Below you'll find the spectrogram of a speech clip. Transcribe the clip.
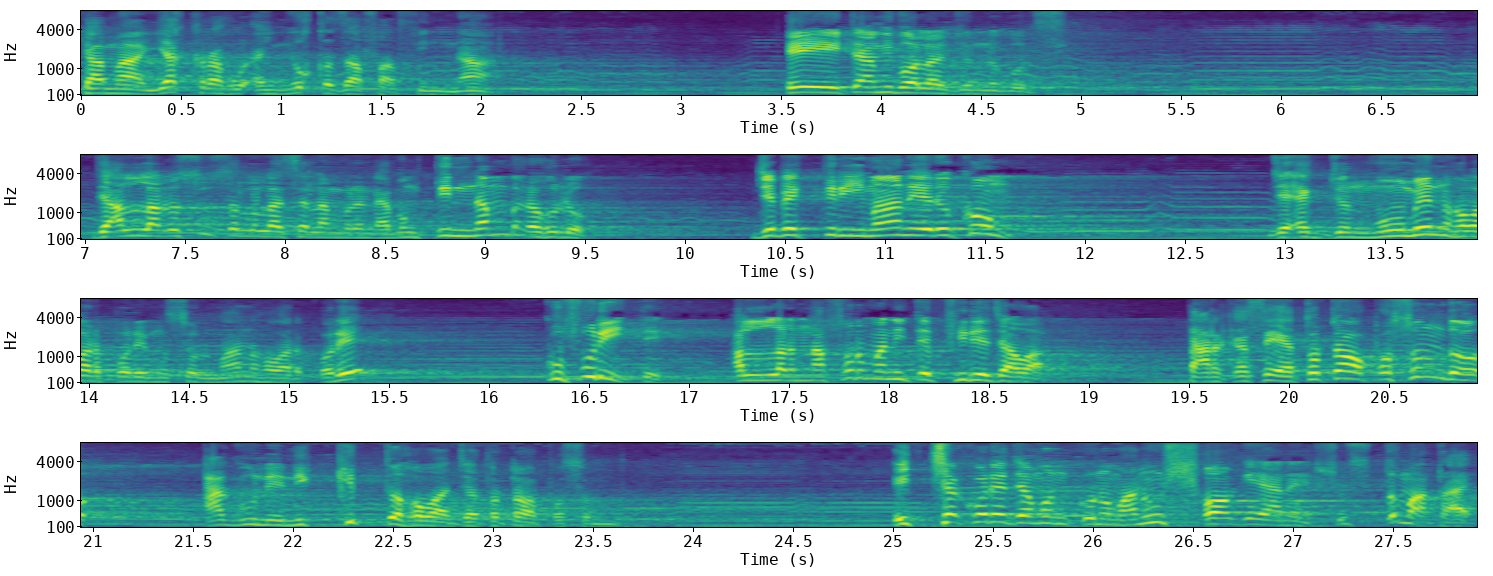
কামা ইয়াকরাহু আইন ইউকজাফা ফিন্নার এটা আমি বলার জন্য বলছি। যে আল্লাহ রসুল সাল্লা সাল্লাম বলেন, এবং তিন নাম্বার হলো, যে ব্যক্তির ইমান এরকম, যে একজন মোমেন হওয়ার পরে, মুসলমান হওয়ার পরে, কুফুরিতে, আল্লাহর নাফরমানিতে ফিরে যাওয়া, তার কাছে এতটা অপছন্দ, আগুনে নিক্ষিপ্ত হওয়া যতটা অপছন্দ। ইচ্ছা করে যেমন কোনো মানুষ সগে আনে, সুস্থ মাথায়,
